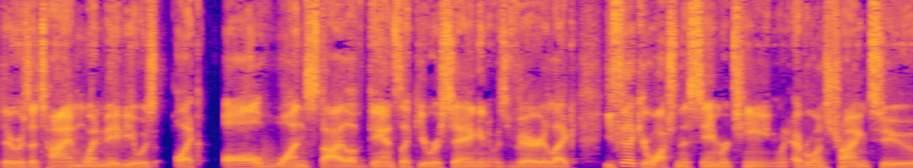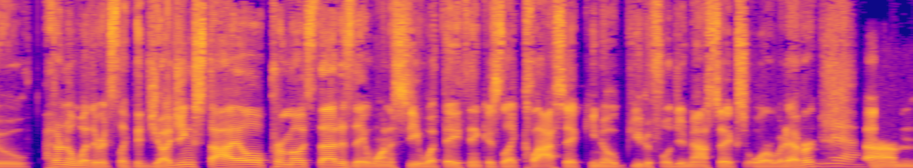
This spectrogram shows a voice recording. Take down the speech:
There was a time when maybe it was like all one style of dance, like you were saying, and it was very like you feel like you're watching the same routine when everyone's trying to. I don't know whether it's like the judging style promotes that as they want to see what they think is like classic, you know, beautiful gymnastics or whatever. Yeah. Um,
